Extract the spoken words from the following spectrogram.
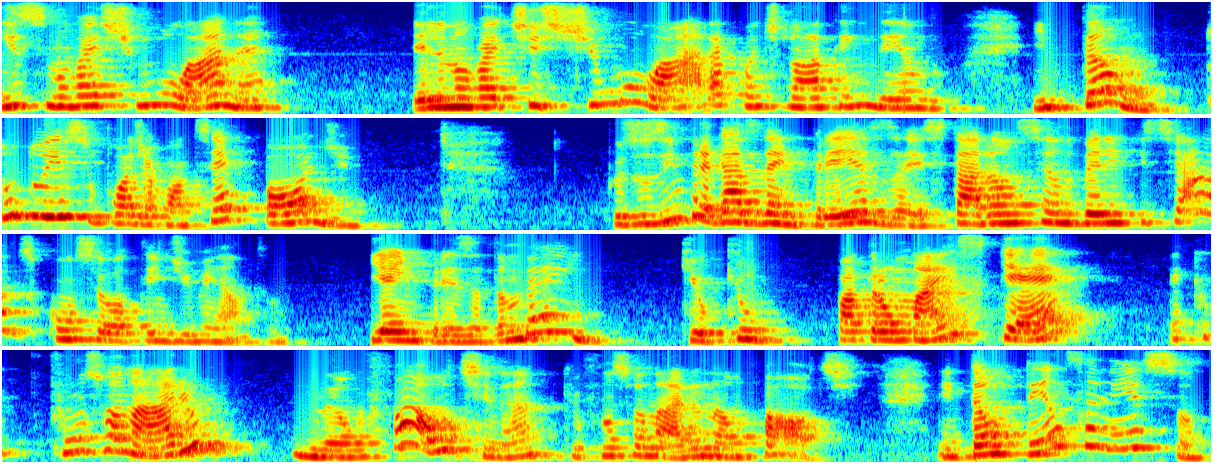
isso não vai estimular, né? Ele não vai te estimular a continuar atendendo. Então, tudo isso pode acontecer? Pode pois os empregados da empresa estarão sendo beneficiados com o seu atendimento. E a empresa também. Que o que o patrão mais quer é que o funcionário não falte, né? Que o funcionário não falte. Então, pensa nisso.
